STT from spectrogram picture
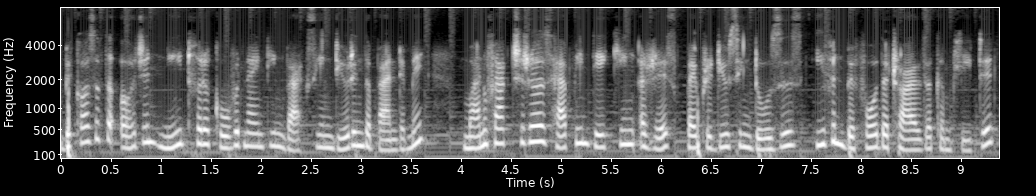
because of the urgent need for a COVID 19 vaccine during the pandemic, manufacturers have been taking a risk by producing doses even before the trials are completed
